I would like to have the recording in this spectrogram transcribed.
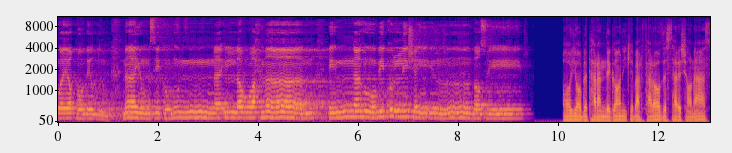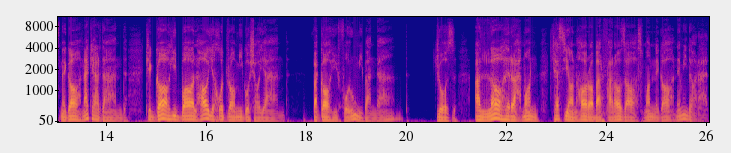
ويقبضن ما يمسكهن إلا الرحمن إنه بكل شيء بصير. آیا به پرندگانی که بر فراز سرشان است نگاه نکردند که گاهی بالهای خود را میگشایند و گاهی فرو میبندند؟ جز الله رحمان کسی آنها را بر فراز آسمان نگاه نمیدارد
